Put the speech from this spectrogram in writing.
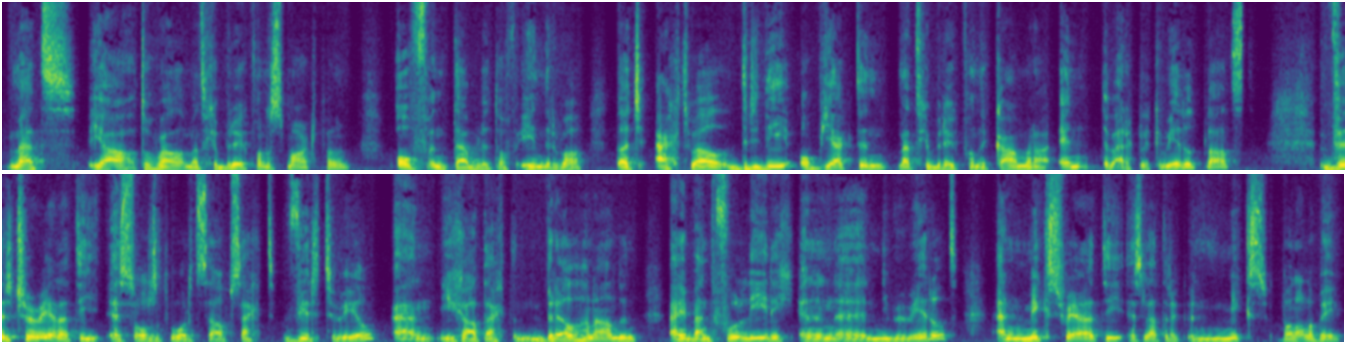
met, ja, toch wel met gebruik van een smartphone of een tablet of eender wat, dat je echt wel 3D-objecten met gebruik van de camera in de werkelijke wereld plaatst. Virtual reality is, zoals het woord zelf zegt, virtueel. En je gaat echt een bril gaan aandoen en je bent volledig in een eh, nieuwe wereld. En mixed reality is letterlijk een mix van allebei.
